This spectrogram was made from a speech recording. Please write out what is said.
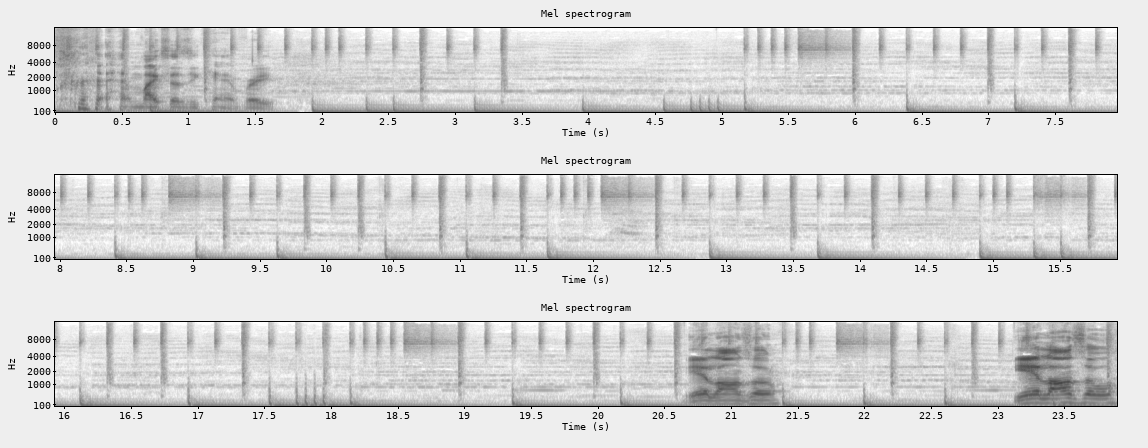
Mike says he can't breathe. Yeah, Lonzo. Yeah, Lonzo.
